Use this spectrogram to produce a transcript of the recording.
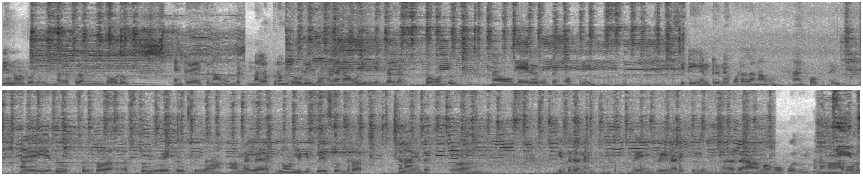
ನೀವು ನೋಡ್ಬೋದು ಮಲಪುರಂ ರೋಡು ಎಂಟ್ರಿ ಆಯಿತು ನಾವು. ಬಟ್ ಮಲಪುರಂ ರೋಡಿಗೆ ಹೋಗಲ್ಲ ನಾವು. ಇಲ್ಲಿಂದ ಲೆಫ್ಟ್ ತೊಗೊಂಡು ನಾವು ಬೇರೆ ರೂಟಲ್ಲಿ ಹೋಗ್ತೀವಿ. ಸಿಟಿ ಎಂಟ್ರಿನೇ ಕೊಡಲ್ಲ ನಾವು. ಆಯ್ತು ಹೋಗ್ತೀವಿ. ಹಾಗಾಗಿ ಇದು ಸ್ವಲ್ಪ ಅಷ್ಟೊಂದು ವೆಹಿಕಲ್ಸ್ ಇಲ್ಲ. ಆಮೇಲೆ ನೋಡಲಿಕ್ಕೆ ಪ್ಲೇಸ್ ಒಂಥರ ಚೆನ್ನಾಗಿದೆ. ಈ ಥರನೇ ಸೇಮ್ ಗ್ರೀನರಿ ಫುಲ್ಲು ಆಗ ಆರಾಮಾಗಿ ಹೋಗ್ಬೋದು ಅಂತ ನಾವು ಆ ರೋಡು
